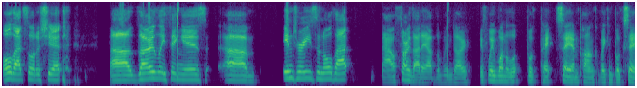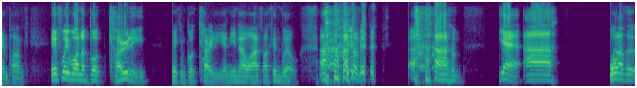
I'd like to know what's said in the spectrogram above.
all that sort of shit. Uh, the only thing is um, injuries and all that. Now throw that out the window. If we want to look, book CM Punk, we can book CM Punk. If we want to book Cody, we can book Cody, and you know I fucking will. Um, um, yeah. Uh, what other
